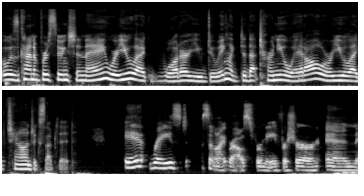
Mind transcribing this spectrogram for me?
was kind of pursuing Shanae, were you like, what are you doing? Like, did that turn you away at all? Or were you like, challenge accepted? it raised some eyebrows for me for sure. And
